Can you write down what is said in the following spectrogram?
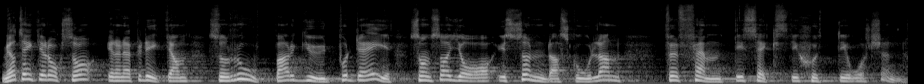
Men jag tänker också i den här predikan så ropar Gud på dig som sa ja i söndagsskolan för 50, 60, 70 år sedan.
